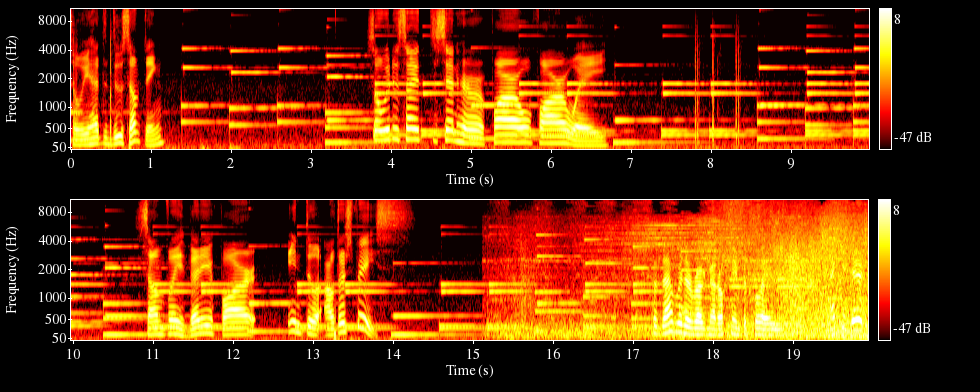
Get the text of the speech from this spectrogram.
So we had to do something. So we decided to send her far, far away. Someplace very far into outer space. So that where the Ragnarok came to play. Actually, there are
